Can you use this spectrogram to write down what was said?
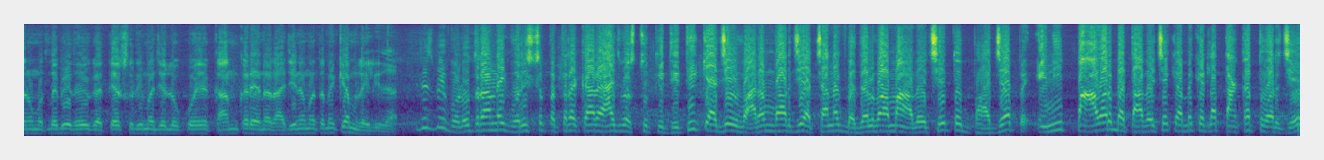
એનો મતલબ એ થયું કે અત્યાર સુધીમાં જે લોકોએ કામ કરે એના રાજીનામા તમે કેમ લઈ લીધા? દિનેશભાઈ વડોદરાના એક વરિષ્ઠ પત્રકારે આ જ વસ્તુ કીધી હતી કે આજે વારંવાર જે અચાનક બદલવામાં આવે છે તો ભાજપ એની પાવર બતાવે છે કે અમે કેટલા તાકાતવર છે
